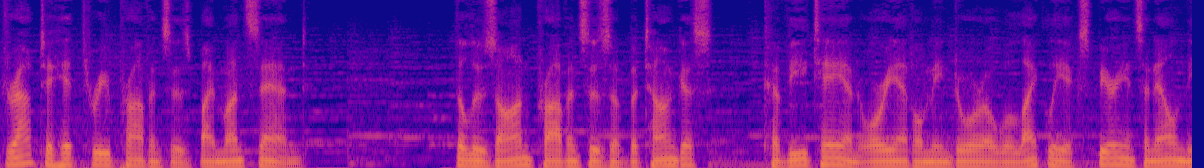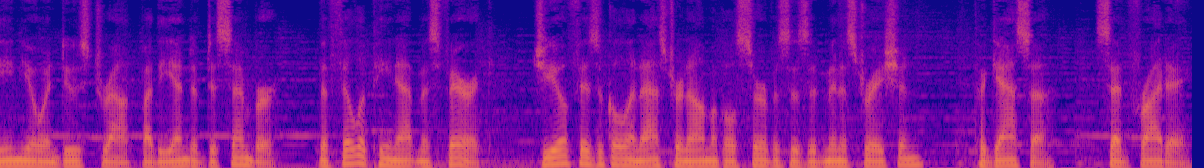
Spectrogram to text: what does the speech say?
Drought to hit three provinces by month's end. The Luzon provinces of Batangas, Cavite and Oriental Mindoro will likely experience an El Nino induced drought by the end of December, the Philippine Atmospheric, Geophysical and Astronomical Services Administration, PAGASA, said Friday.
